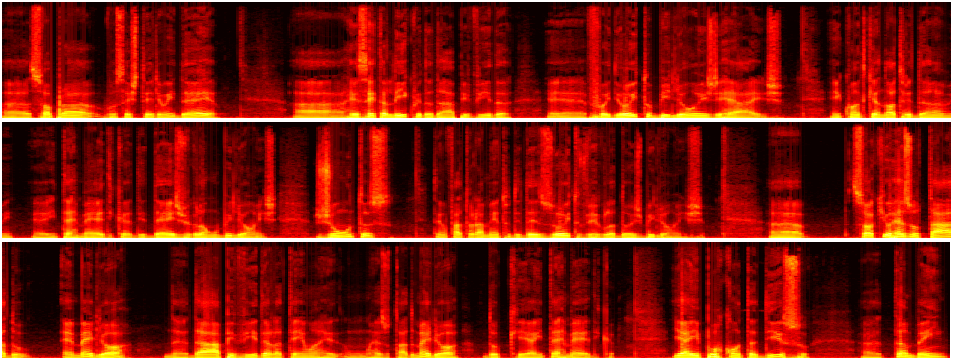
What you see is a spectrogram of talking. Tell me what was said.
Uh, só para vocês terem uma ideia, a receita líquida da Apvida é, foi de 8 bilhões de reais, enquanto que a Notre Dame, é, intermédica, de 10,1 bilhões. Juntos, tem um faturamento de 18,2 bilhões. Uh, só que o resultado é melhor né, da Apvida, ela tem uma, um resultado melhor do que a intermédica. E aí, por conta disso, uh, também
